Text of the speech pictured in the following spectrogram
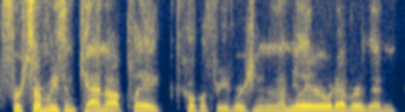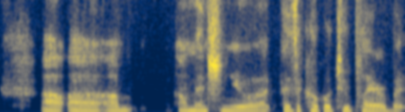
for some reason, cannot play Coco 3 version in an emulator or whatever, then uh, uh, um, I'll mention you uh, as a Coco 2 player, but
